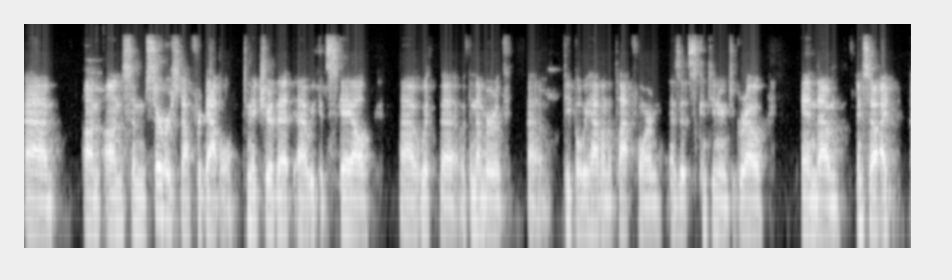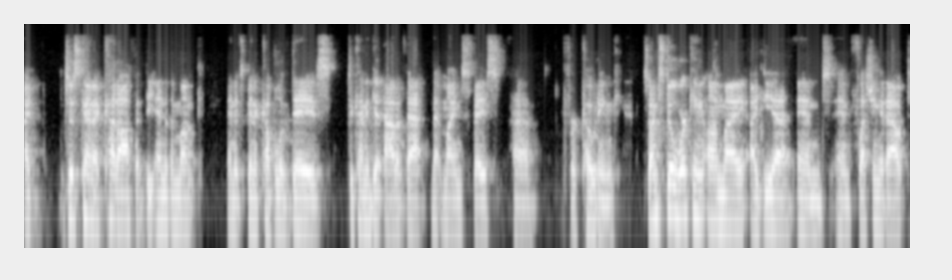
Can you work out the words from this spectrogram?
um, on on some server stuff for Dabble to make sure that uh, we could scale uh, with the with the number of um, people we have on the platform as it's continuing to grow, and um, and so I I just kind of cut off at the end of the month, and it's been a couple of days to kind of get out of that that mind space uh, for coding. So I'm still working on my idea and and fleshing it out,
